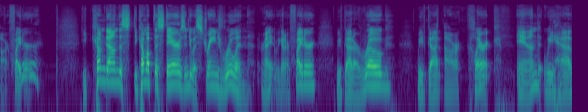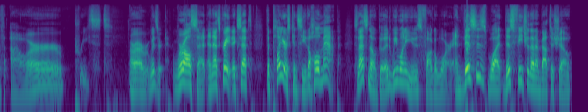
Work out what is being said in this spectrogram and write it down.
our fighter. You come down this, you come up the stairs into a strange ruin, right? We got our fighter, we've got our rogue, We've got our cleric and we have our priest or our wizard. We're all set and that's great, except the players can see the whole map. So that's no good. We want to use Fog of War. And this is what this feature that I'm about to show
